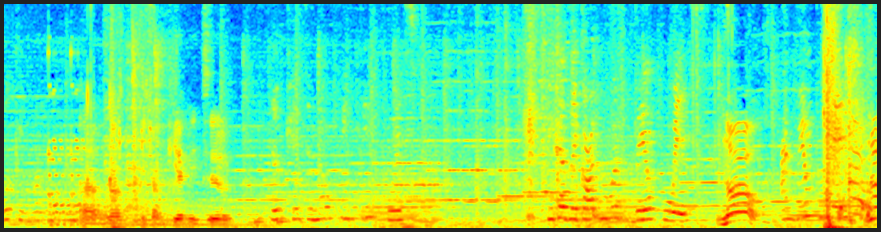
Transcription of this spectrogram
looking like I don't know. You're trying to get me too. Okay, then no real boys. Because I got you with boys. No! I'm boys. No!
